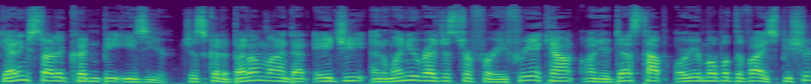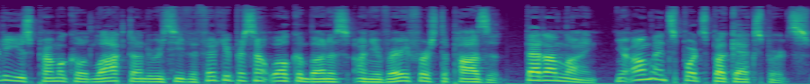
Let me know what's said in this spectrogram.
Getting started couldn't be easier. Just go to betonline.ag and when you register for a free account on your desktop or your mobile device, be sure to use promo code LOCKEDON to receive a 50% welcome bonus on your very first deposit. BetOnline, your online sportsbook experts.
